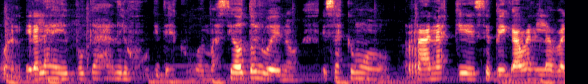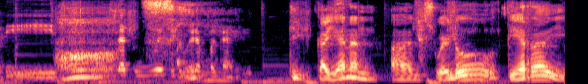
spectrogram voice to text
bueno, era la época de los juguetes como demasiado tolueno. Esas como ranas que se pegaban en la pared. ¡Oh! Tuve, pero Sí. eran bacanes. Que caían al, al suelo, tierra y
